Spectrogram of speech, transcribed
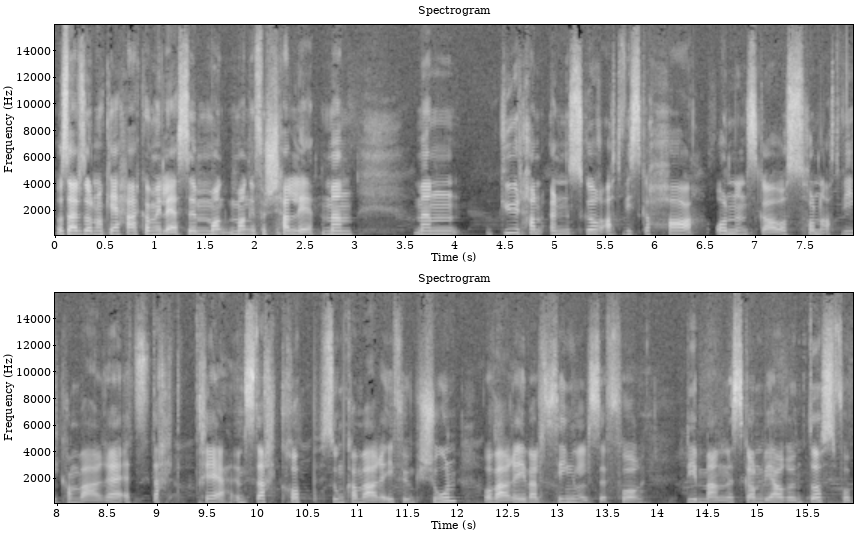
Og så er det sånn, ok, Her kan vi lese mange, mange forskjellige, men, men Gud han ønsker at vi skal ha åndens gaver sånn at vi kan være et sterkt tre, en sterk kropp som kan være i funksjon og være i velsignelse for de menneskene vi har rundt oss, for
